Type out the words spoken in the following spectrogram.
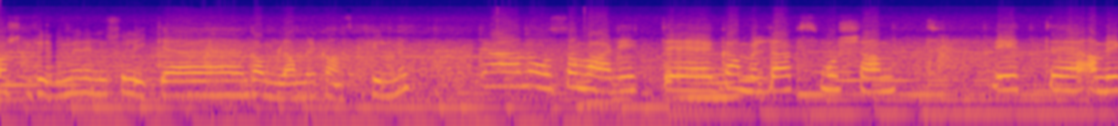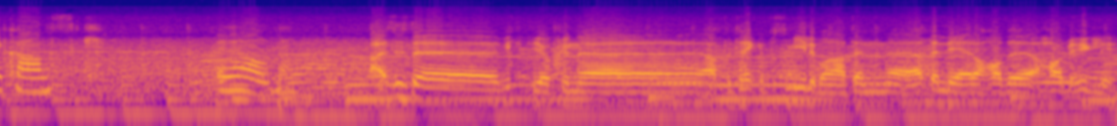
norske filmer, eller så liker jeg gamle amerikanske filmer. Ja, noe som var litt eh, gammeldags, morsomt, litt eh, amerikansk underholdning. Jeg syns det er viktig å kunne at det trekker på smilebåndet, at en, at en ler og har det, har det hyggelig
